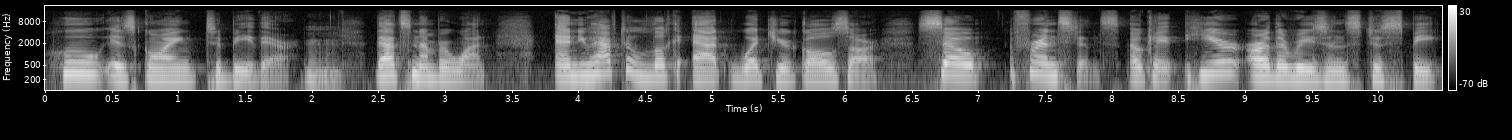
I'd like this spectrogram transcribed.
who is going to be there. Mm-hmm. That's number one. And you have to look at what your goals are. So, for instance, okay, here are the reasons to speak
